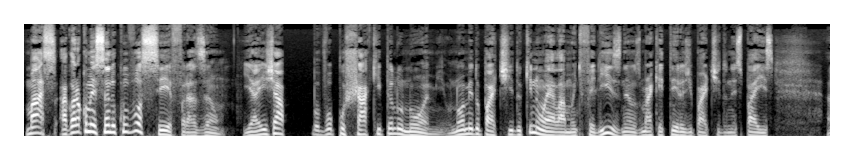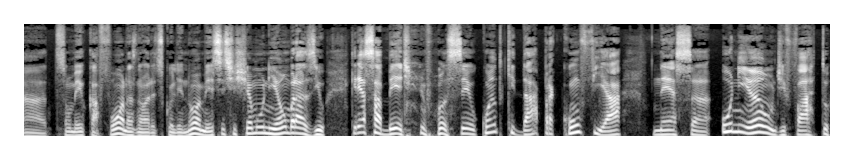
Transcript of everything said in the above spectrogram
Mas agora começando com você, Frazão. E aí já vou puxar aqui pelo nome. O nome do partido que não é lá muito feliz, né? Os marqueteiros de partido nesse país ah, são meio cafonas na hora de escolher nome, esse se chama União Brasil. Queria saber de você o quanto que dá para confiar nessa união de fato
